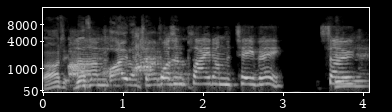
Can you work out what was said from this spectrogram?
But it wasn't um, played on TV. Wasn't played on the TV. So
